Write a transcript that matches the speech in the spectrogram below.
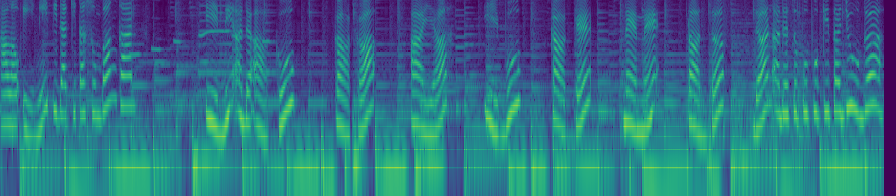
Kalau ini tidak kita sumbangkan, Ini ada aku, kakak, ayah, ibu, kakek, nenek, tante, dan ada sepupu kita juga.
